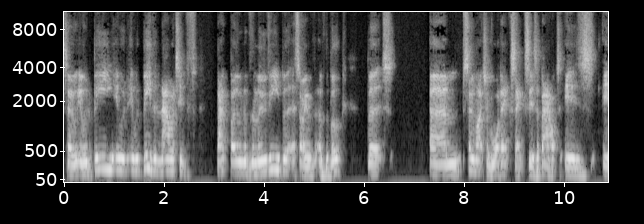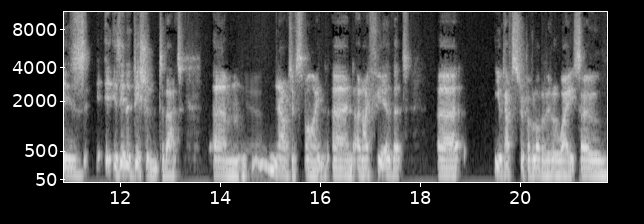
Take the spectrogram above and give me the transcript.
So it would be it would it would be the narrative backbone of the movie, but sorry of, of the book. but um, so much of what XX is about is is is in addition to that um, narrative spine, and and I fear that uh, you'd have to strip a lot of it away. So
